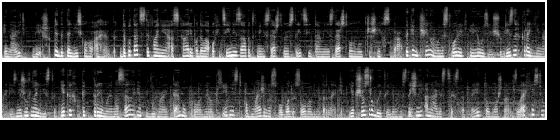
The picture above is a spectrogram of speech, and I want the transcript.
і навіть більше від італійського агента. Депутат Стефанія Аскарі подала офіційний запит в Міністерство юстиції та Міністерство внутрішніх справ. Таким чином вони створюють ілюзію, що в різних країнах різні журналісти, яких підтримує населення, підіймають тему про необхідність обмеження свободи слова в інтернеті. Якщо зробити лінгвістичний аналіз цих статей, то можна з легкістю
